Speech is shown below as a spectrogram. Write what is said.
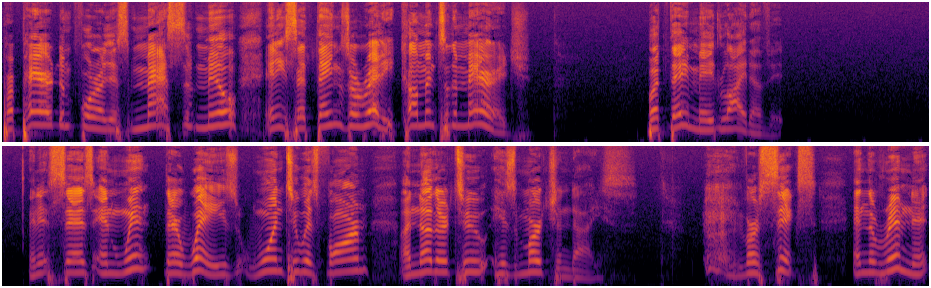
prepared them for this massive meal. And he said, Things are ready. Come into the marriage. But they made light of it. And it says, and went their ways, one to his farm, another to his merchandise. Verse 6 And the remnant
